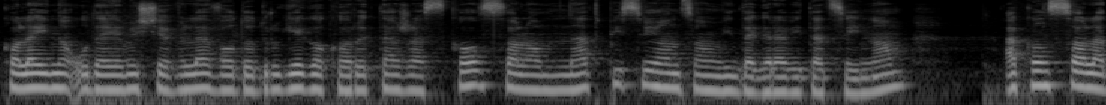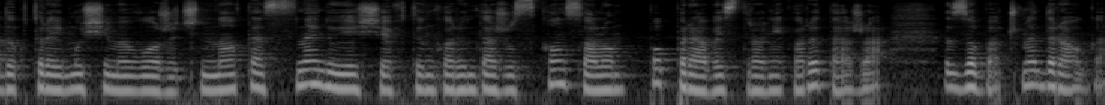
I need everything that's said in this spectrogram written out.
Kolejno udajemy się w lewo do drugiego korytarza z konsolą nadpisującą windę grawitacyjną, a konsola, do której musimy włożyć notes, znajduje się w tym korytarzu z konsolą po prawej stronie korytarza. Zobaczmy drogę.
